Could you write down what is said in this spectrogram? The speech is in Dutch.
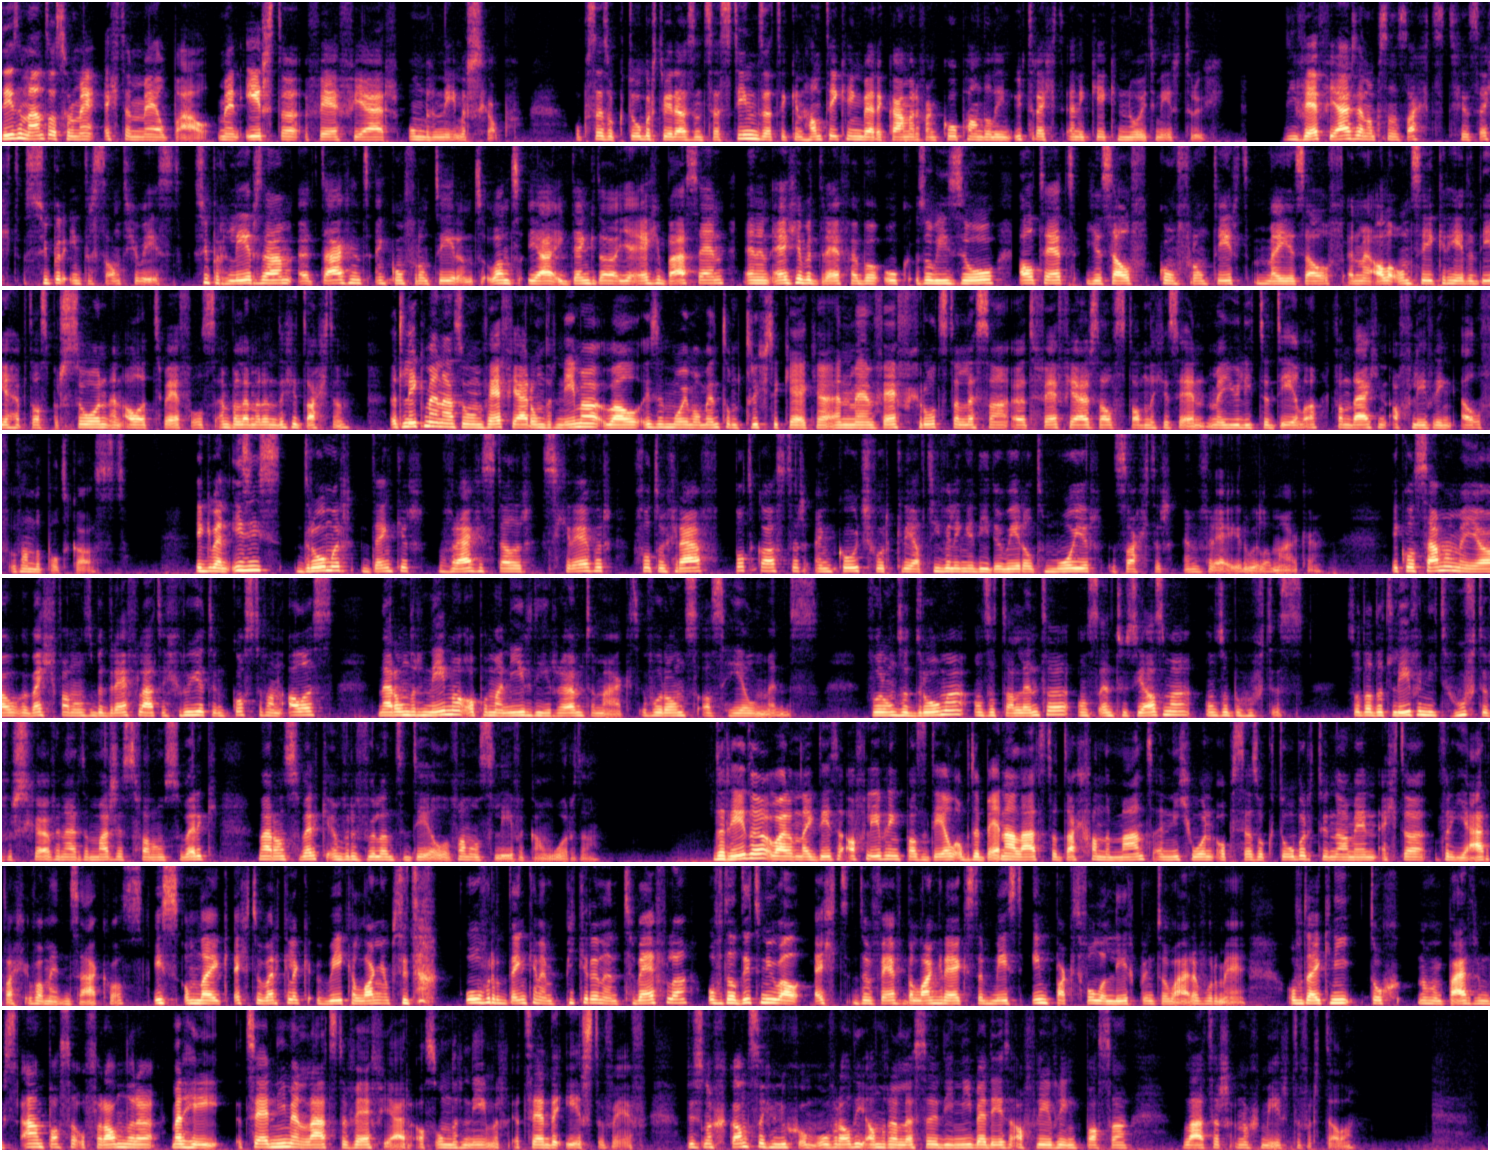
Deze maand was voor mij echt een mijlpaal. Mijn eerste vijf jaar ondernemerschap. Op 6 oktober 2016 zette ik een handtekening bij de Kamer van Koophandel in Utrecht en ik keek nooit meer terug. Die vijf jaar zijn op zijn zachtst gezegd super interessant geweest. Super leerzaam, uitdagend en confronterend. Want ja, ik denk dat je eigen baas zijn en een eigen bedrijf hebben ook sowieso altijd jezelf confronteert met jezelf. En met alle onzekerheden die je hebt als persoon en alle twijfels en belemmerende gedachten. Het leek mij na zo'n vijf jaar ondernemen wel eens een mooi moment om terug te kijken en mijn vijf grootste lessen uit vijf jaar zelfstandige zijn met jullie te delen. Vandaag in aflevering 11 van de podcast. Ik ben Isis, dromer, denker, vragensteller, schrijver, fotograaf, podcaster en coach voor creatievelingen die de wereld mooier, zachter en vrijer willen maken. Ik wil samen met jou weg van ons bedrijf laten groeien ten koste van alles naar ondernemen op een manier die ruimte maakt voor ons als heel mens. Voor onze dromen, onze talenten, ons enthousiasme, onze behoeftes. Zodat het leven niet hoeft te verschuiven naar de marges van ons werk, maar ons werk een vervullend deel van ons leven kan worden. De reden waarom ik deze aflevering pas deel op de bijna laatste dag van de maand en niet gewoon op 6 oktober, toen dat mijn echte verjaardag van mijn zaak was, is omdat ik echt werkelijk wekenlang heb zitten overdenken en piekeren en twijfelen of dat dit nu wel echt de vijf belangrijkste, meest impactvolle leerpunten waren voor mij. Of dat ik niet toch nog een paar er moest aanpassen of veranderen. Maar hey, het zijn niet mijn laatste vijf jaar als ondernemer. Het zijn de eerste vijf. Dus nog kansen genoeg om over al die andere lessen die niet bij deze aflevering passen, later nog meer te vertellen.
